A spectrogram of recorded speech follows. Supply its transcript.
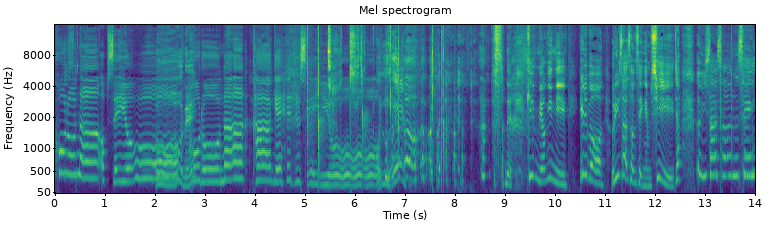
코로나 없애요. 오, 네. 코로나 가게 해주세요. 오, 예. 네. 김명희님, 1번, 의사 선생님, 시작. 의사 선생님,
